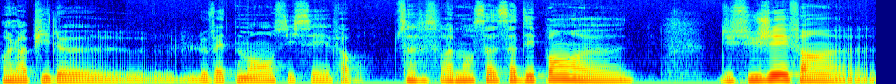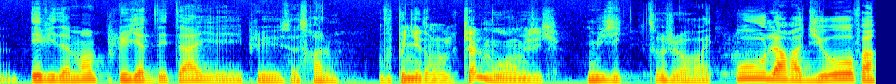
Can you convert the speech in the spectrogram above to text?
Voilà, puis le, le vêtement, si c'est... Enfin bon, ça, vraiment, ça, ça dépend euh, du sujet. Enfin, euh, évidemment, plus il y a de détails et plus ce sera long. Vous peignez dans le calme ou en musique? Musique, toujours, oui. Ou la radio, enfin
